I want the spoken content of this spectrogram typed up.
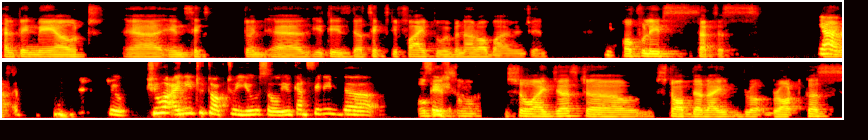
helping me out uh, in six twenty. Uh, it is the 65th webinar of Bioingene. Yeah. Hopefully, it's success. Yeah, True. Sure, I need to talk to you, so you can finish the Okay, session. so so I just uh, stop the right broadcast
